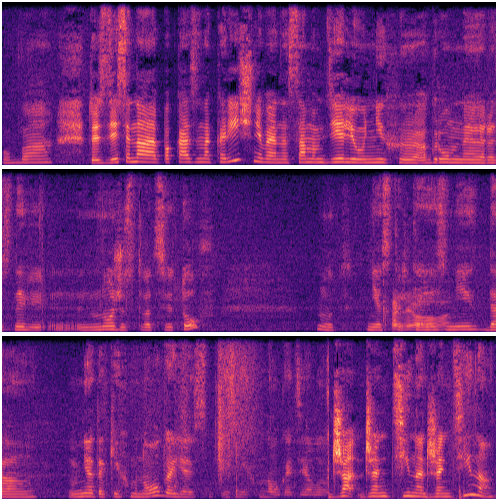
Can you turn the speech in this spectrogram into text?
Хоба. То есть здесь она показана коричневая, на самом деле у них э, огромное разнови... множество цветов. Ну, Вот несколько Халява. из них, да. У меня таких много, я из, из них много делаю. Джа- Джантина, Джантина,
